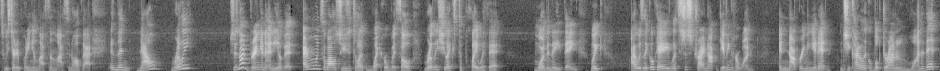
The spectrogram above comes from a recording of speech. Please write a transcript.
so we started putting in less and less and all that. And then now, really, She's not drinking any of it. Every once in a while, she uses it to like wet her whistle. Really, she likes to play with it more than anything. Like, I was like, okay, let's just try not giving her one and not bringing it in. And she kind of like looked around and wanted it.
